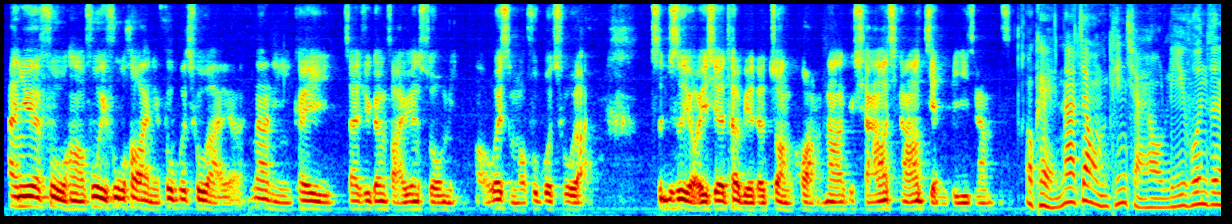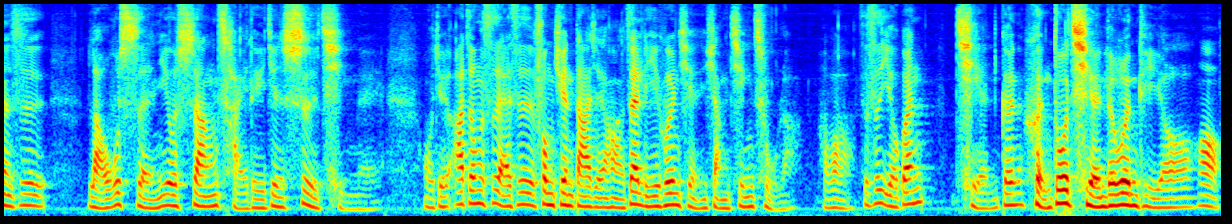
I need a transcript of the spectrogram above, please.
按月付，哈，付一付，后来你付不出来了，那你可以再去跟法院说明，哦，为什么付不出来，是不是有一些特别的状况，那想要想要减低这样子。OK，那这样我们听起来哦，离婚真的是劳神又伤财的一件事情哎。我觉得阿宗师还是奉劝大家哈、在离婚前想清楚了，好不好？这是有关钱跟很多钱的问题哦哦。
